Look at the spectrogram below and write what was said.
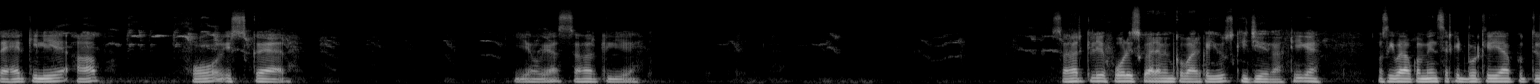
शहर के लिए आप फोर स्क्वायर ये हो गया शहर के लिए। शहर के लिए फोर स्क्वायर एम एम का वायर का यूज़ कीजिएगा, ठीक है? उसके बाद आपका मेन सर्किट बोर्ड के लिए आपको तो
